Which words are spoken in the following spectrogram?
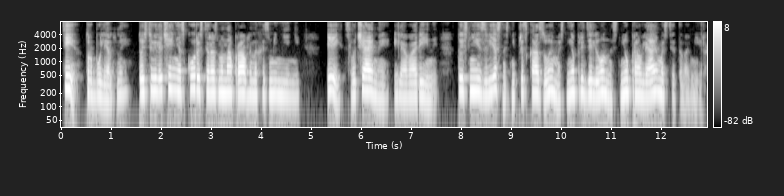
Т – турбулентный, то есть увеличение скорости разнонаправленных изменений. А – случайный или аварийный, то есть неизвестность, непредсказуемость, неопределенность, неуправляемость этого мира.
